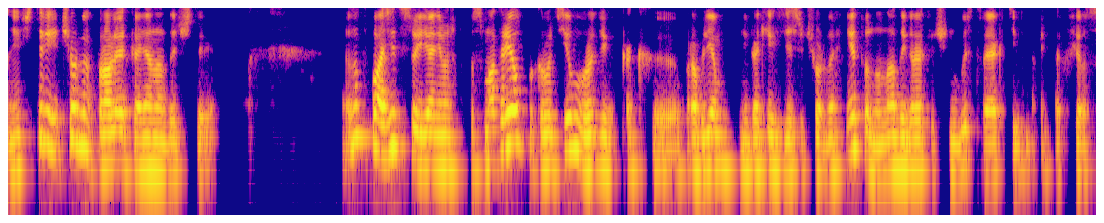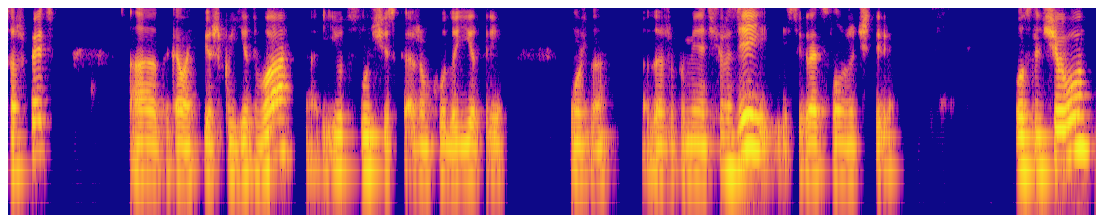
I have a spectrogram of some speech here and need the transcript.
на e4, и черный отправляет коня на d4. Эту позицию я немножко посмотрел, покрутил, вроде как э, проблем никаких здесь у черных нету, но надо играть очень быстро и активно. Итак, ферзь h5, атаковать пешку e2, и вот в случае, скажем, хода e3 можно даже поменять ферзей и сыграть слон g4. После чего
